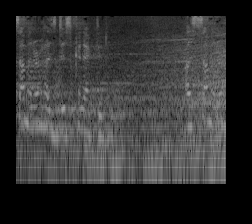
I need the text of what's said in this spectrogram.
Summoner has disconnected. A summoner.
